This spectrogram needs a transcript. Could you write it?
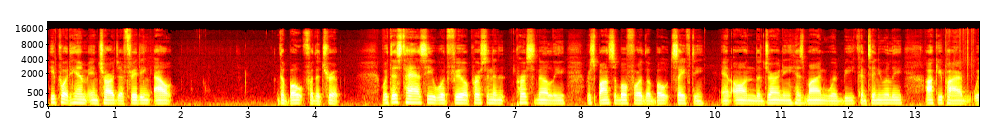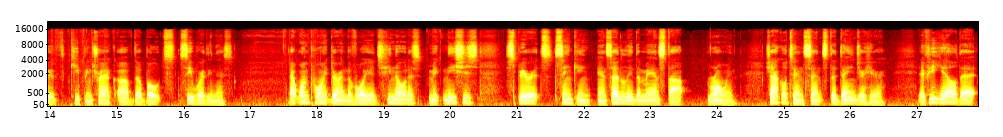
He put him in charge of fitting out the boat for the trip. With this task, he would feel person- personally responsible for the boat's safety, and on the journey, his mind would be continually occupied with keeping track of the boat's seaworthiness. At one point during the voyage, he noticed McNeish's spirits sinking, and suddenly the man stopped rowing. Shackleton sensed the danger here. If he yelled at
